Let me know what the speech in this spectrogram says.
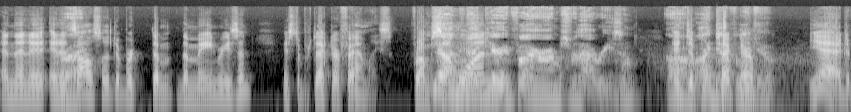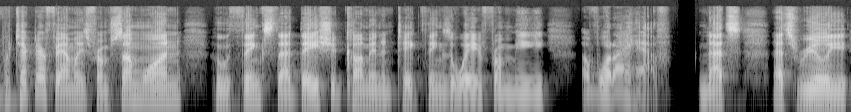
and then it, and it's Right. also to the, the main reason is to protect our families from Yeah, I, mean, someone I carry firearms for that reason. And to Um, protect our- do. yeah, to protect our families from someone who thinks that they should come in and take things away from me of what I have. And that's that's really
